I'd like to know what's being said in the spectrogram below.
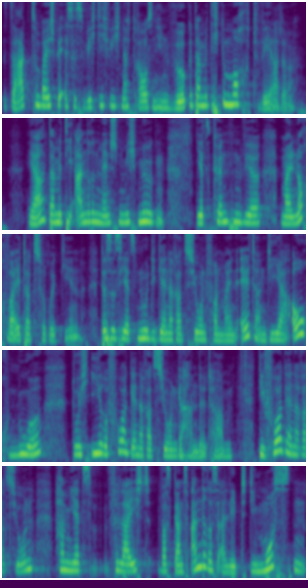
sagt zum Beispiel, es ist wichtig, wie ich nach draußen hin wirke, damit ich gemocht werde ja, damit die anderen Menschen mich mögen. Jetzt könnten wir mal noch weiter zurückgehen. Das ist jetzt nur die Generation von meinen Eltern, die ja auch nur durch ihre Vorgeneration gehandelt haben. Die Vorgeneration haben jetzt vielleicht was ganz anderes erlebt. Die mussten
